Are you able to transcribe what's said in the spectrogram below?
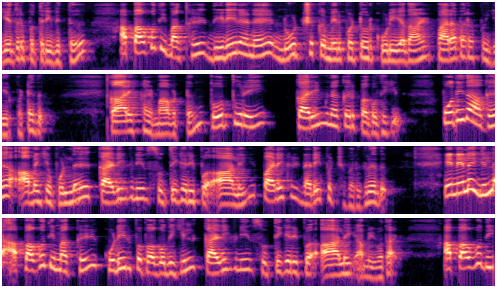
எதிர்ப்பு தெரிவித்து அப்பகுதி மக்கள் திடீரென நூற்றுக்கு மேற்பட்டோர் கூடியதால் பரபரப்பு ஏற்பட்டது. காரைக்கால் மாவட்டம் போத்துறை கரீம்நகர் பகுதியில் புதிதாக அமையவுள்ள கழிவுநீர் சுத்திகரிப்பு ஆலை பணிகள் நடைபெற்று வருகிறது. இந்நிலையில் அப்பகுதி மக்கள் குடியிருப்பு பகுதியில் கழிவுநீர் சுத்திகரிப்பு ஆலை அமைவதால் அப்பகுதி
